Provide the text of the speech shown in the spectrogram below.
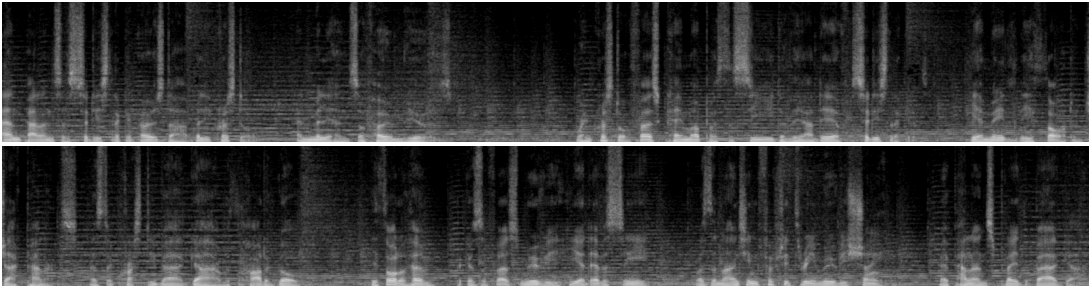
and Palance's City Slicker co-star Billy Crystal and millions of home viewers. When Crystal first came up with the seed of the idea for City Slickers, he immediately thought of Jack Palance as the crusty bad guy with the heart of gold. He thought of him because the first movie he had ever seen was the 1953 movie Shane, where Palance played the bad guy.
